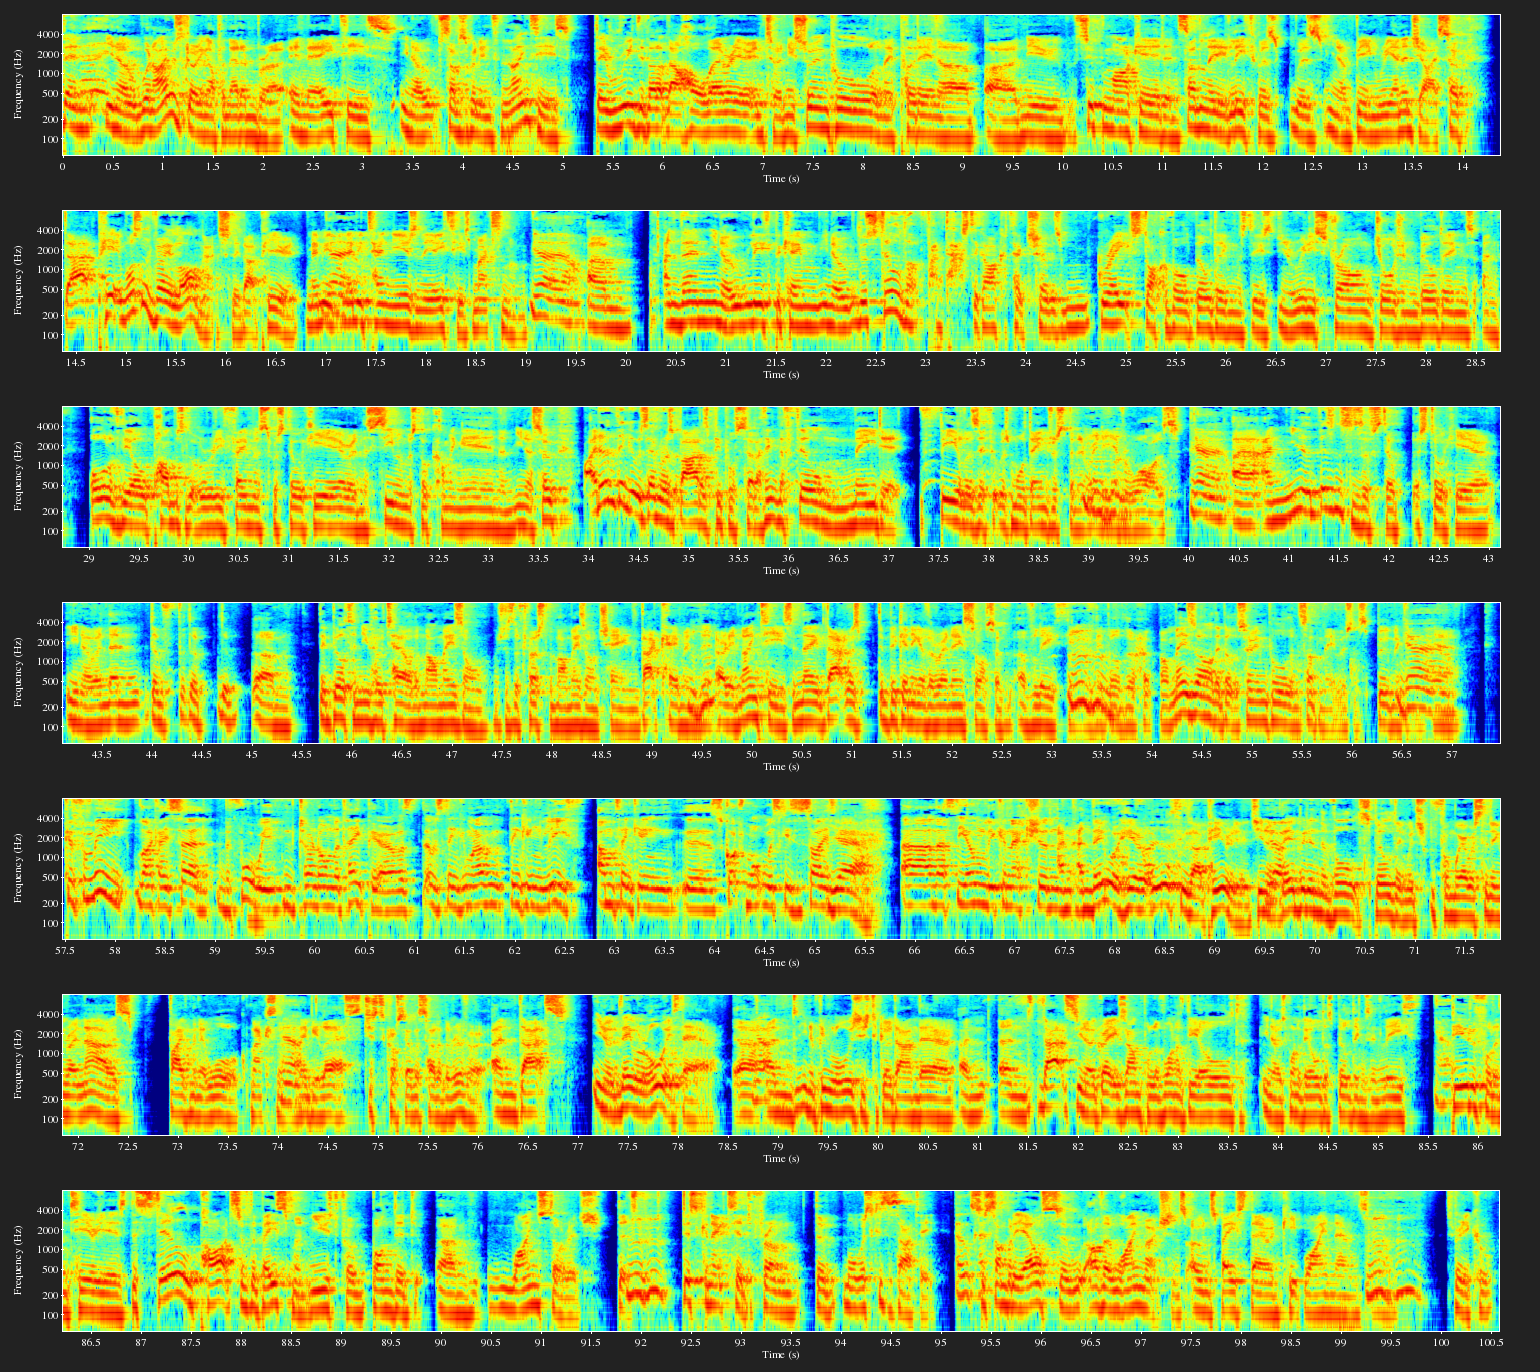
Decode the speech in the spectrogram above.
then you know when I was growing up in Edinburgh in the 80s you know subsequently into the 90s they redeveloped that whole area into a new swimming pool and they put in a, a new supermarket and suddenly Leith was was you know being re-energized. So that pe- it wasn't very long actually that period maybe Yeah, maybe yeah. 10 years in the 80s maximum Yeah, yeah. um, and then, you know, Leith became, you know, there's still that fantastic architecture. There's great stock of old buildings, these, you know, really strong Georgian buildings. And all of the old pubs that were really famous were still here and the seamen were still coming in. And, you know, so I don't think it was ever as bad as people said. I think the film made it feel as if it was more dangerous than it really ever was. Yeah. Uh, and, you know, the businesses are still, are still here, you know, and then the, the, the, um, they built a new hotel, the Malmaison, which is the first of the Malmaison chain. That came in the early 90s, and they that was the beginning of the renaissance of, of Leith. You know, They built the Malmaison, they built the swimming pool, and suddenly it was just booming. Yeah. Because for me, like I said before we turned on the tape here, I was I was thinking when I'm thinking Leith, I'm thinking uh, Scotch Malt Whisky Society. Yeah. uh, that's the only connection. And, and they were here all through that period. You know, Yeah. they've been in the Vaults building, which from where we're sitting right now is five minute walk maximum, Yeah. maybe less, just across the other side of the river. And that's, you know, they were always there. Uh, Yeah. And, you know, people always used to go down there. And, and that's, you know, a great example of one of the old, you know, it's one of the oldest buildings in Leith. Yeah. Beautiful interiors. There's still parts of the basement used for bonded um, wine storage that's disconnected from the Malt Whisky Society. Okay. So somebody else, uh, other wine merchants own space there and keep wine there and so on. It's really cool.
